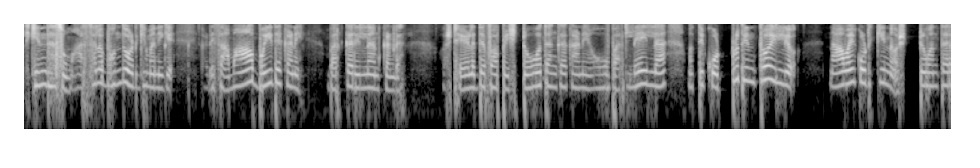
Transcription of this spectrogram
ಈಗಿಂದ ಸುಮಾರು ಸಲ ಬಂದು ಅಡುಗೆ ಮನೆಗೆ. ಕಡೆ ಸಮ ಬೈದೆ ಕಣಿ ಬರ್ಕರಿಲ್ಲ ಅನ್ಕಂಡೆ. ಅಷ್ಟು ಹೇಳಿದ್ದೆ ಪಾಪ ಎಷ್ಟೋ ತನಕ ಕಾಣಿ, ಓ, ಬರಲೇ ಇಲ್ಲ. ಮತ್ತೆ ಕೊಟ್ಟರು ತಿಂತೋ ಇಲ್ಲೋ ನಾವೇ ಕೊಡ್ಕಿನ್ನು ಅಷ್ಟು ಒಂಥರ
